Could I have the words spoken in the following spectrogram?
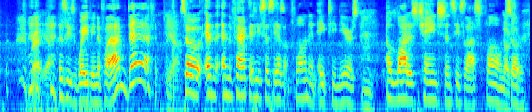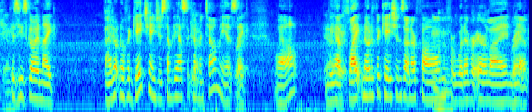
Right, yeah. As he's waving a flag, I'm deaf. Yeah. So, and and the fact that he says he hasn't flown in 18 years, a lot has changed since he's last flown. Mm. Oh, so, sure, yeah. because he's going like, I don't know if a gate changes. Somebody has to come Yeah. and tell me. It's Right. like, well, Yeah, we have flight notifications on our phone Mhm. for whatever airline Right, we have.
